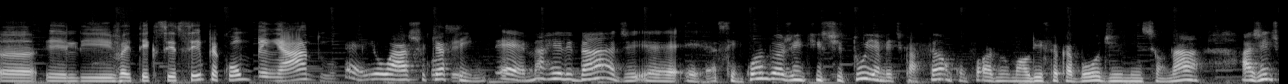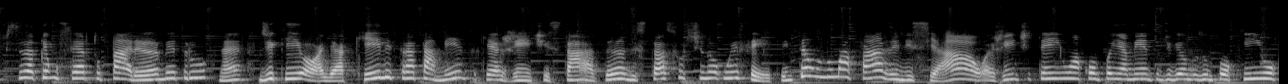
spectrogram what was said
uh, ele vai ter que ser sempre acompanhado? É, eu acho que assim, é, na realidade, é, é, assim, quando a gente institui a medicação, conforme o Maurício acabou de mencionar, a gente precisa ter um certo parâmetro, né, de que, olha, aquele tratamento que a gente está dando está surtindo algum efeito. Então, numa fase inicial, a gente tem um acompanhamento, digamos, um pouquinho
